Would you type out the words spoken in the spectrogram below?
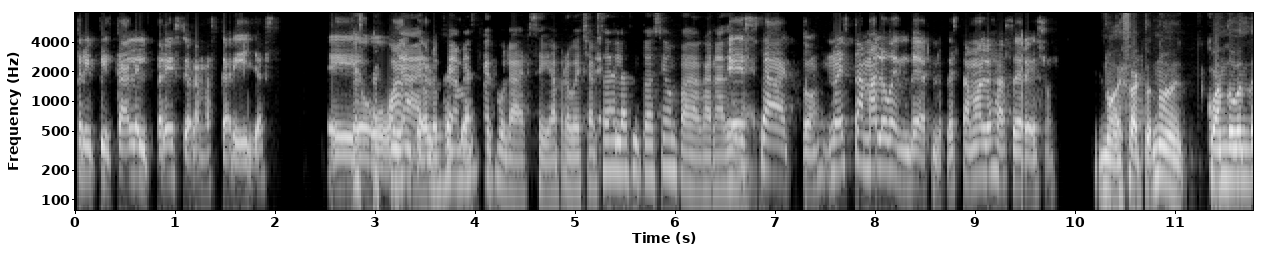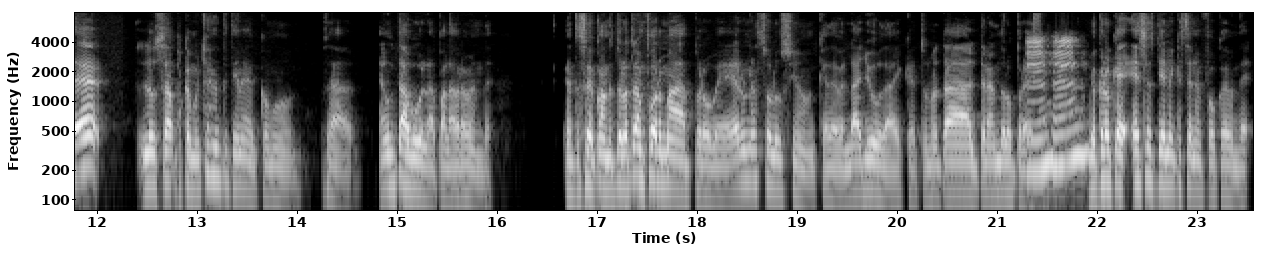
triplicar el precio a las mascarillas. Eh, especular, o se llama especular, sí, aprovecharse de la situación para ganar dinero. Exacto, no está malo vender, lo que está malo es hacer eso. No, exacto, no, cuando vender, lo usa, porque mucha gente tiene como, o sea, es un tabú la palabra vender. Entonces, cuando tú lo transformas a proveer una solución que de verdad ayuda y que tú no estás alterando los precios, yo creo que ese tiene que ser el enfoque de vender.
